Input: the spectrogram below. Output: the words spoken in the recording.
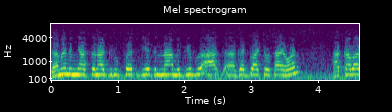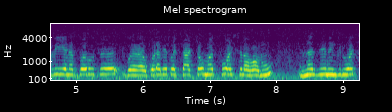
ለምን የሚያስተናግዱበት ቤትና ምግብ ገዷቸው ሳይሆን አካባቢ የነበሩት ጎረቤቶቻቸው መጥፎዎች ስለሆኑ እነዚህን እንግዶች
